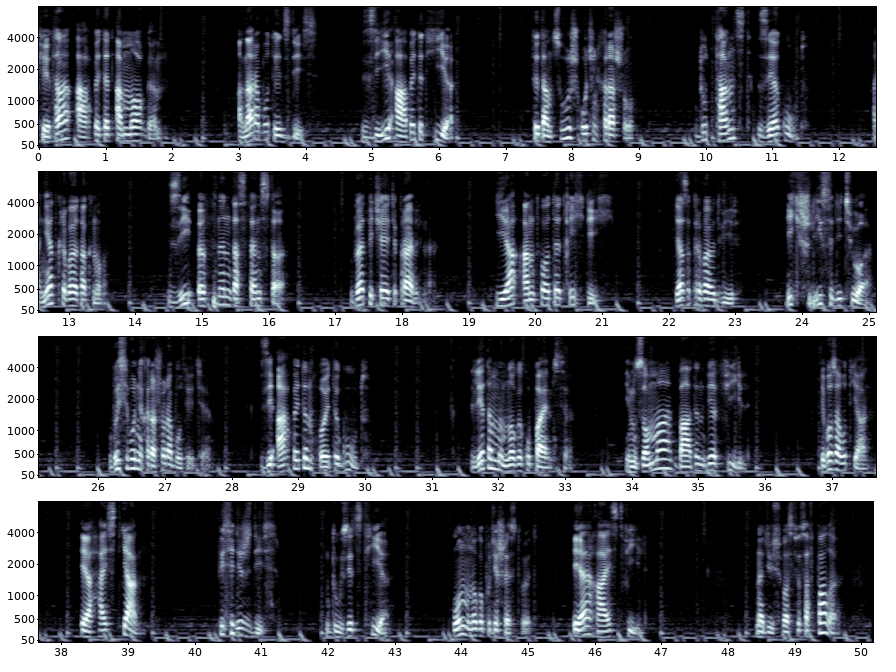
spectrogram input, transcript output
Peter arbeitet am Morgen. Она работает здесь. Sie arbeitet hier. Ты танцуешь очень хорошо. Du tanzt sehr gut. Они открывают окно. Sie öffnen das Fenster. Вы отвечаете правильно. Ihr antwortet richtig. Я закрываю дверь. Ich schließe die Tür. Вы сегодня хорошо работаете. Sie arbeiten heute gut. Летом мы много купаемся. Im Sommer baden wir viel. Его зовут Ян. Er heißt Jan. Ты сидишь здесь. Du sitzt hier. Он много путешествует. Er reist viel. Надеюсь, у вас все совпало.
